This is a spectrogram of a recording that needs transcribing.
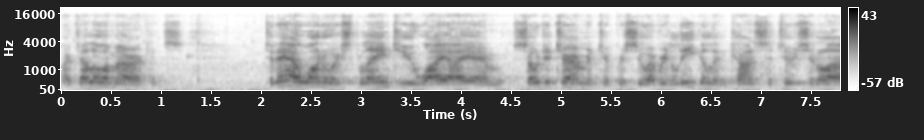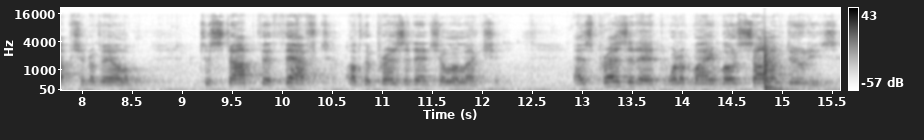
My fellow Americans, today I want to explain to you why I am so determined to pursue every legal and constitutional option available to stop the theft of the presidential election. As president, one of my most solemn duties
